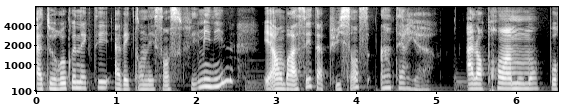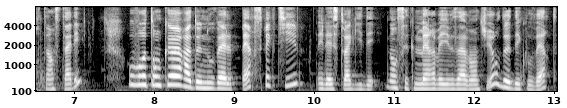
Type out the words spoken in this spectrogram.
à te reconnecter avec ton essence féminine et à embrasser ta puissance intérieure. Alors prends un moment pour t'installer, ouvre ton cœur à de nouvelles perspectives et laisse-toi guider dans cette merveilleuse aventure de découverte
